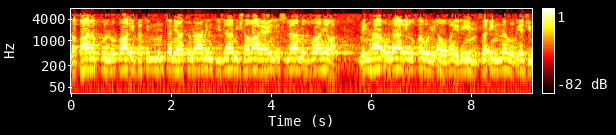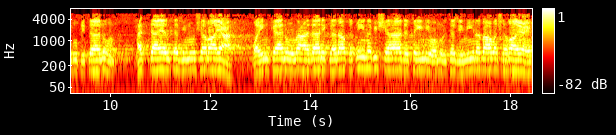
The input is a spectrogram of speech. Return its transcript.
فقال كل طائفة ممتنعة عن التزام شرائع الإسلام الظاهرة. من هؤلاء القوم أو غيرهم فإنه يجب قتالهم حتى يلتزموا شرائعه. وإن كانوا مع ذلك ناطقين بالشهادتين وملتزمين بعض شرائعه.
